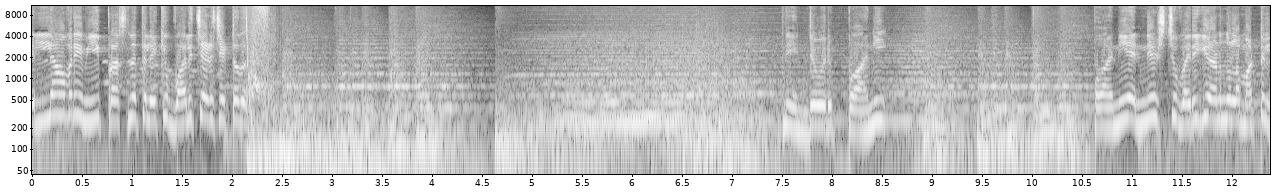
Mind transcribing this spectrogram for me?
എല്ലാവരെയും ഈ പ്രശ്നത്തിലേക്ക് വലിച്ചഴിച്ചിട്ടത് നിന്റെ ഒരു പനി. പനി അന്വേഷിച്ചു വരികയാണെന്നുള്ള മട്ടിൽ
